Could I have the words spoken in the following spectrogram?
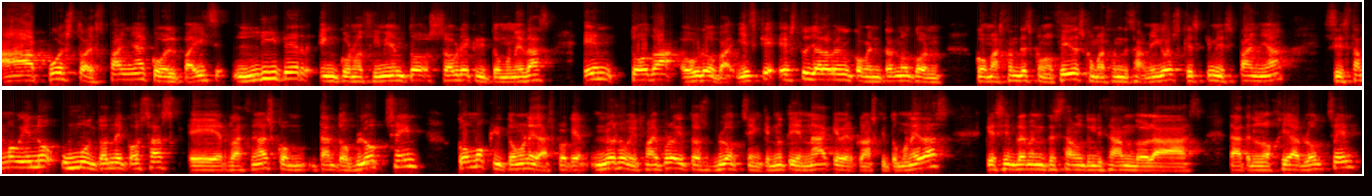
ha puesto a España como el país líder en conocimiento sobre criptomonedas en toda Europa. Y es que esto ya lo vengo comentando con, con bastantes conocidos, con bastantes amigos, que es que en España se están moviendo un montón de cosas eh, relacionadas con tanto blockchain como criptomonedas, porque no es lo mismo, hay proyectos blockchain que no tienen nada que ver con las criptomonedas, que simplemente están utilizando las, la tecnología blockchain,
